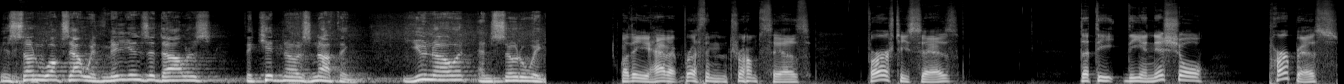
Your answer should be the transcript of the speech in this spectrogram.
His son walks out with millions of dollars. The kid knows nothing. You know it, and so do we. Well, there you have it. President Trump says, first, he says that the, the initial purpose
